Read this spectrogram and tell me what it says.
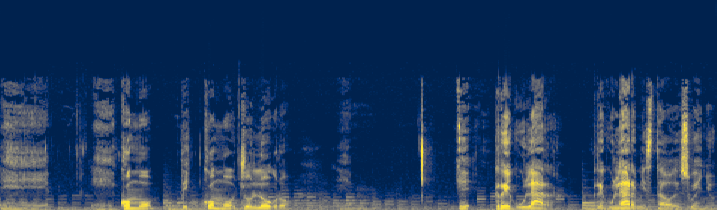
eh, eh, cómo, de cómo yo logro em, eh, regular, regular mi estado de sueño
